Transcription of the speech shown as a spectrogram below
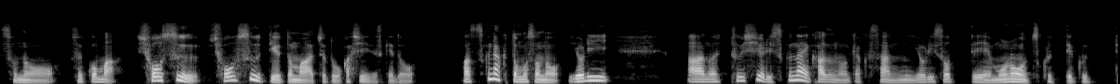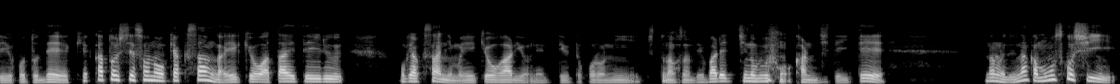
その、それこうまあ、少数、少数っていうとまあちょっとおかしいですけど、まあ少なくともその、より、あの、2C より少ない数のお客さんに寄り添ってものを作っていくっていうことで、結果としてそのお客さんが影響を与えているお客さんにも影響があるよねっていうところに、ちょっとなんかそのレバレッジの部分を感じていて、なのでなんかもう少し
